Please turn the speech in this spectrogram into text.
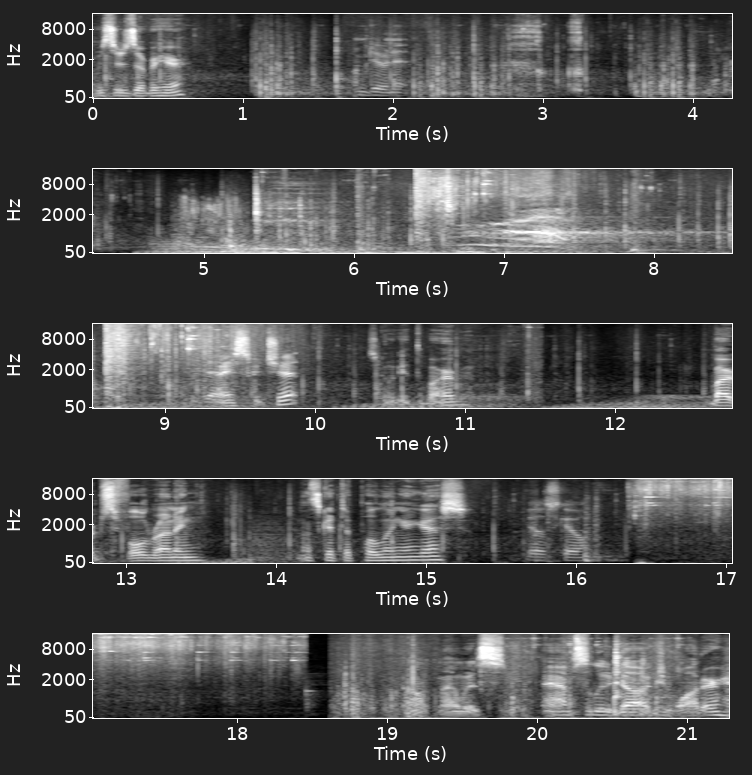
Wizard's over here. I'm doing it. Nice, good shit. Let's go get the barb. Barb's full running. Let's get to pulling, I guess. Yeah, let's go. Oh, that was absolute dog water.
